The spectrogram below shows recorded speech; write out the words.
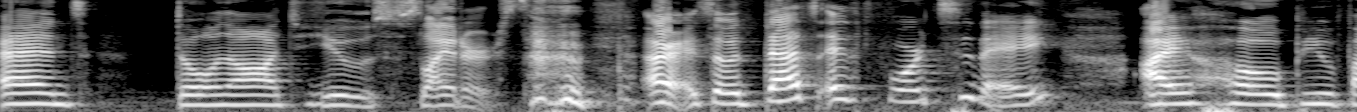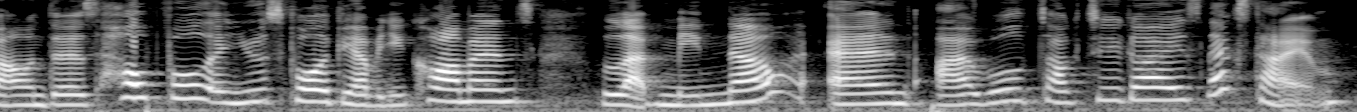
and do not use sliders. All right, so that's it for today. I hope you found this helpful and useful. If you have any comments, let me know, and I will talk to you guys next time.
